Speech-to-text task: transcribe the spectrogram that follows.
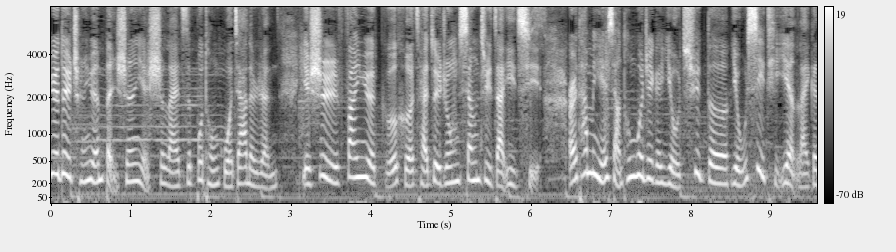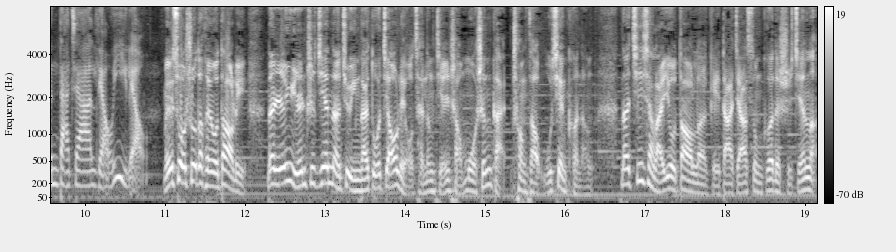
乐队成员本身也是来自不同国家的人，也是翻越隔阂才最终相聚在一起。而他们也想通过这个有趣的游戏。戏体验来跟大家聊一聊。没错，说的很有道理。那人与人之间呢，就应该多交流，才能减少陌生感，创造无限可能。那接下来又到了给大家送歌的时间了，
